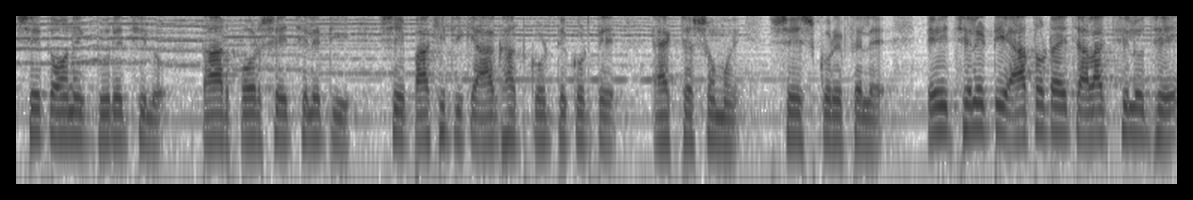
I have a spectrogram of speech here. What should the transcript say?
সে তো অনেক দূরে ছিল। তারপর সেই ছেলেটি সে পাখিটিকে আঘাত করতে করতে একটা সময় শেষ করে ফেলে। এই ছেলেটি এতটাই চালাক ছিল যে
